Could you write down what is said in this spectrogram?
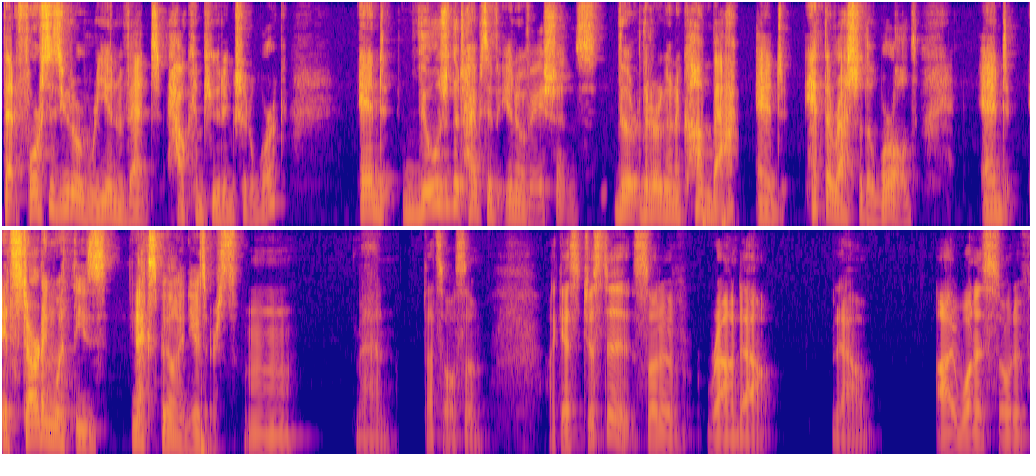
That forces you to reinvent how computing should work. And those are the types of innovations that, that are going to come back and hit the rest of the world. And it's starting with these next billion users. Mm, man, that's awesome. I guess just to sort of round out now, I want to sort of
